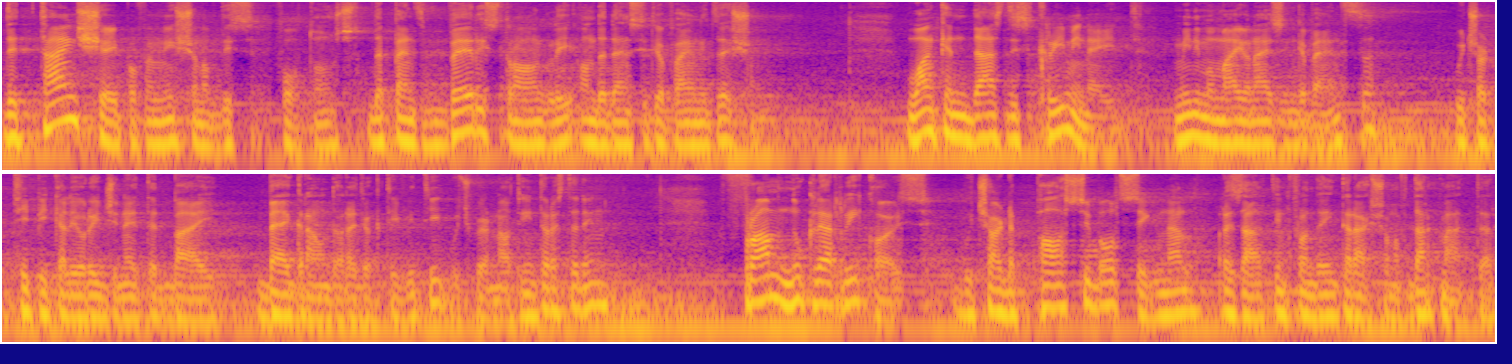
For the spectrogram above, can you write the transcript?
The time shape of emission of these photons depends very strongly on the density of ionization. One can thus discriminate minimum ionizing events, which are typically originated by background radioactivity, which we're not interested in, from nuclear recoils, which are the possible signal resulting from the interaction of dark matter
